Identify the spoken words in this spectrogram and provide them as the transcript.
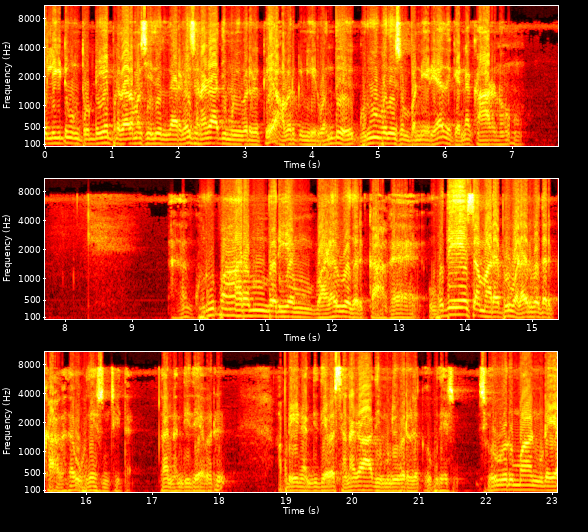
சொல்லிக்கிட்டு உன் தொண்டையே பிரதானமாக செய்திருந்தார்கள். சனகாதி முனிவருக்கு அவருக்கு நீர் வந்து குரு உபதேசம் பண்ணியறியா அதுக்கு என்ன காரணம்? குரு பாரம்பரியம் வளர்வதற்காக உபதேச மரபு வளர்வதற்காக தான் உபதேசம் செய்தார். தான் நந்தி தேவர் அப்படியே நந்தி தேவர் சனகாதி முனிவர்களுக்கு உபதேசம். சிவபெருமானுடைய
